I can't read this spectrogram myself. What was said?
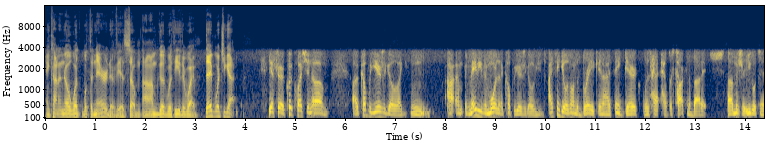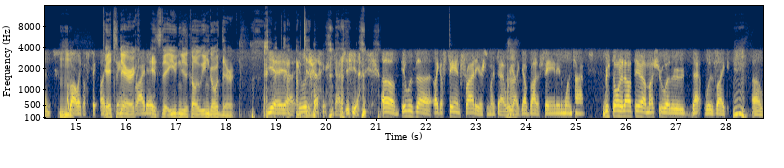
and kind of know what what the narrative is. So I'm good with either way. Dave, what you got? Yes, sir. Quick question. Um, a couple years ago, like mm, I, maybe even more than a couple years ago, I think it was on the break, and I think Derek was ha- was talking about it, uh, Mr. Eagleton, Mhm. about like a fa- like it's Fan Derek. Friday. It's the you can just call. You can go with Derek. yeah, yeah. It was gotcha. Yeah, um, it was uh, like a fan Friday or something like that, where Uh-huh. like y'all brought a fan in one time. Just throwing it out there. I'm not sure whether that was like Hmm. uh,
